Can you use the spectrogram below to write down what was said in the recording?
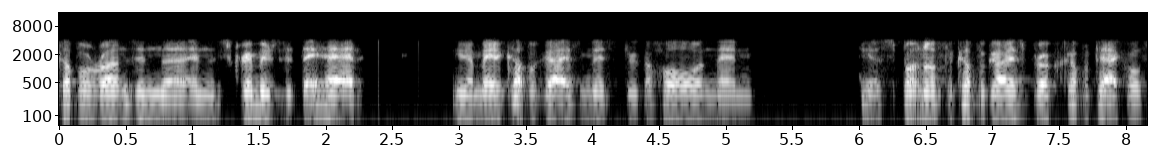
couple runs in the in the scrimmage that they had. You know, made a couple guys miss through the hole, and then you know spun off a couple guys, broke a couple tackles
